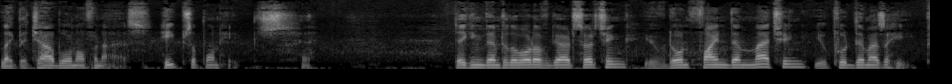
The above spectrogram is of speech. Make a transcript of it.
Like the jawbone of an ass, heaps upon heaps. Taking them to the Word of God, searching, you don't find them matching, you put them as a heap.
